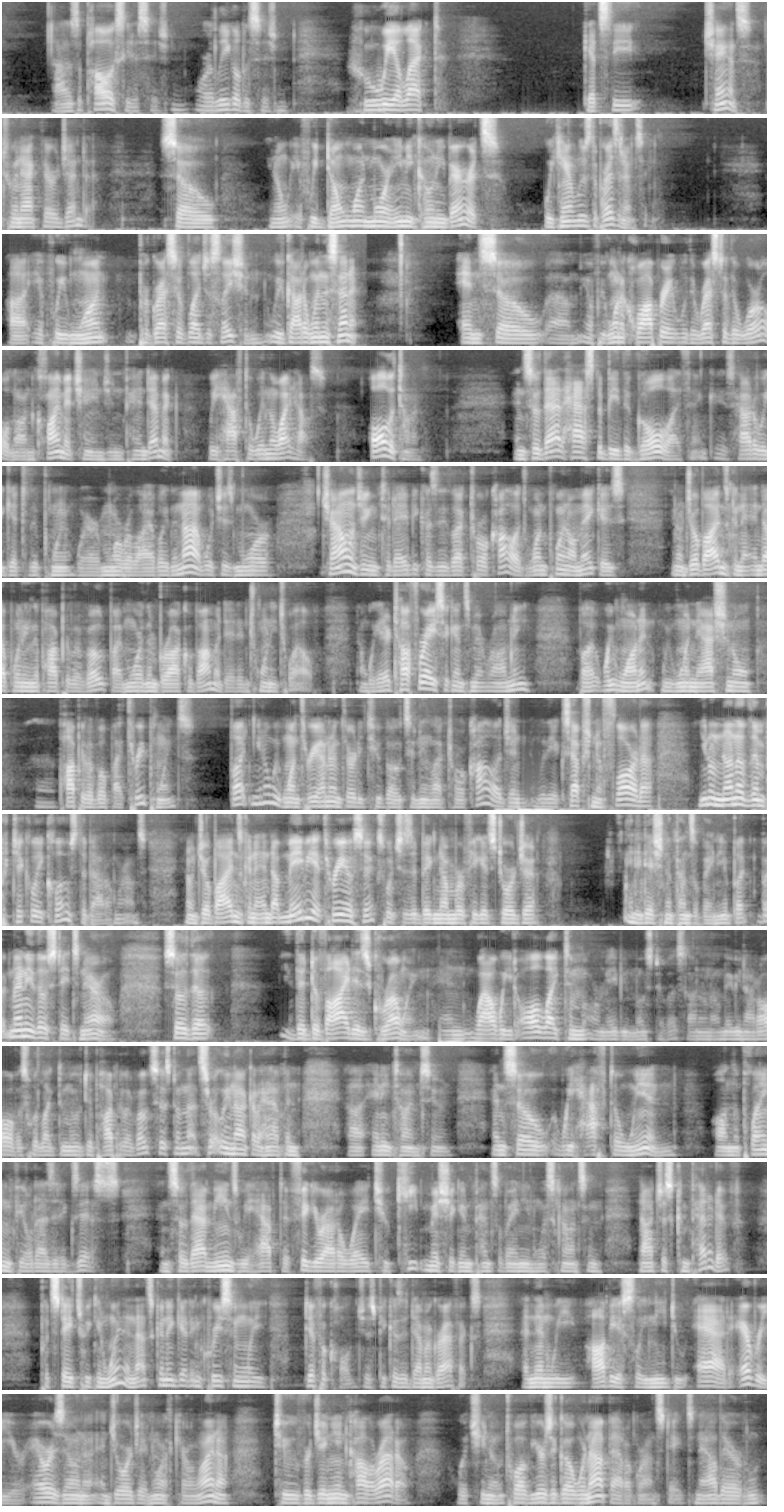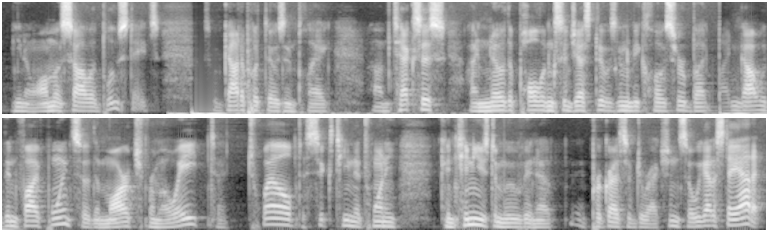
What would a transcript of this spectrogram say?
not as a policy decision or a legal decision. Who we elect gets the chance to enact their agenda. So, you know, if we don't want more Amy Coney Barrett's, we can't lose the presidency. Uh, if we want progressive legislation, we've got to win the Senate. And so, um, you know, if we want to cooperate with the rest of the world on climate change and pandemic, we have to win the White House all the time. And so that has to be the goal, I think, is how do we get to the point where more reliably than not, which is more challenging today because of the Electoral College. One point I'll make is, you know, Joe Biden's going to end up winning the popular vote by more than Barack Obama did in 2012. Now, we had a tough race against Mitt Romney, but we won it. We won national uh, popular vote by three points. But, you know, we won 332 votes in the Electoral College, and with the exception of Florida, you know, none of them particularly close to battlegrounds. You know, Joe Biden's going to end up maybe at 306, which is a big number if he gets Georgia, in addition to Pennsylvania, but but many of those states narrow. So the the divide is growing. And while we'd all like to, or maybe most of us, I don't know, maybe not all of us would like to move to a popular vote system, that's certainly not going to happen uh, anytime soon. And so we have to win on the playing field as it exists. And so that means we have to figure out a way to keep Michigan, Pennsylvania, and Wisconsin not just competitive, but states we can win. And that's going to get increasingly difficult just because of demographics. And then we obviously need to add every year Arizona and Georgia and North Carolina to Virginia and Colorado, which, you know, 12 years ago were not battleground states. Now they're, you know, almost solid blue states. So we've got to put those in play. Um, Texas, I know the polling suggested it was going to be closer, but Biden got within five points. So the march from 08 to 12 to 16 to 20 continues to move in a progressive direction. So we got to stay at it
